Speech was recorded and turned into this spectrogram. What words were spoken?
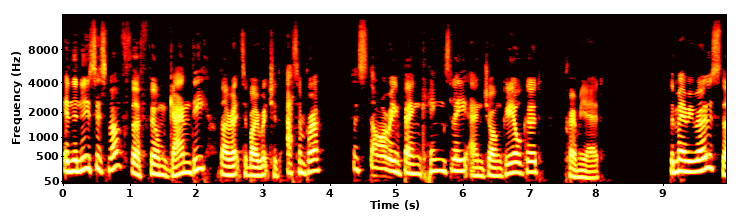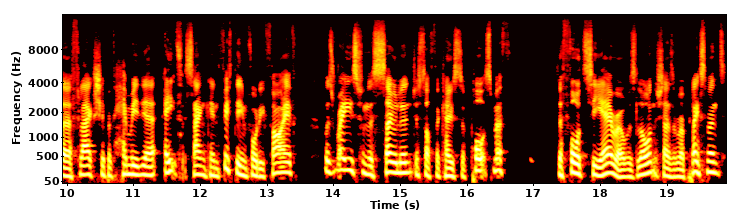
In the news this month, the film Gandhi, directed by Richard Attenborough and starring Ben Kingsley and John Gielgud, premiered. The Mary Rose, the flagship of Henry VIII, sank in 1545, was raised from the Solent just off the coast of Portsmouth. The Ford Sierra was launched as a replacement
